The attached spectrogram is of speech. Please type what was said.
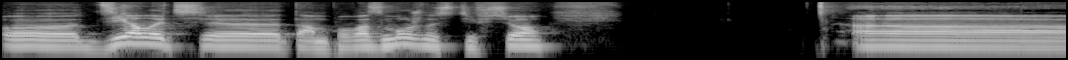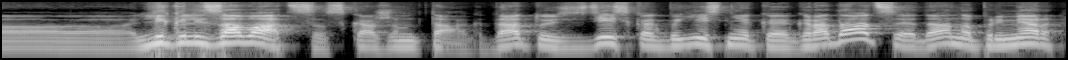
э, делать э, там по возможности все э, легализоваться, скажем так, да, то есть здесь как бы есть некая градация, да, например,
